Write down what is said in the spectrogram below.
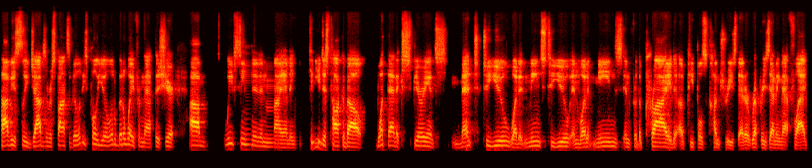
Obviously, jobs and responsibilities pull you a little bit away from that this year. Um, we've seen it in Miami. Can you just talk about what that experience meant to you, what it means to you, and what it means and for the pride of people's countries that are representing that flag?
